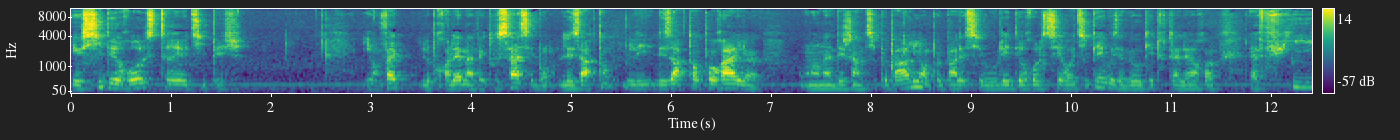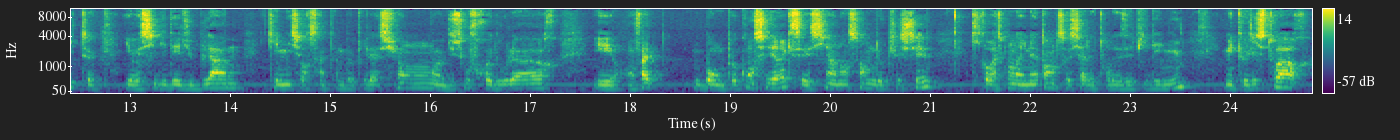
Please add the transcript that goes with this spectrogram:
et aussi des rôles stéréotypés. Et en fait, le problème avec tout ça, c'est bon, les arcs, les, temporels, on en a déjà un petit peu parlé. On peut parler, si vous voulez, des rôles stéréotypés. Vous avez évoqué tout à l'heure euh, la fuite. Il y a aussi l'idée du blâme qui est mis sur certaines populations, euh, du souffre-douleur. Et en fait, bon, on peut considérer que c'est aussi un ensemble de clichés qui correspondent à une attente sociale autour des épidémies, mais que l'histoire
